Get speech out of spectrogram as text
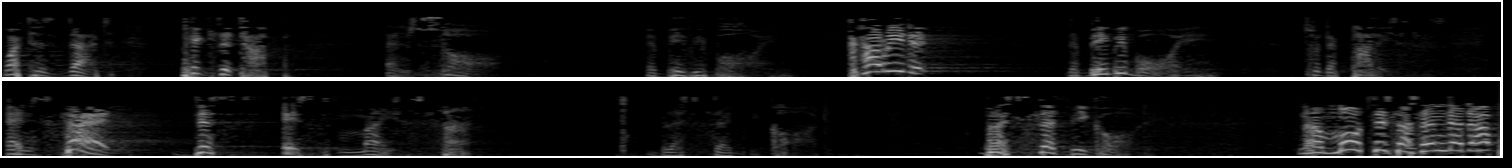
What is that? Picked it up and saw a baby boy. Carried it the baby boy to the palace and said, This is my son. Blessed be God. Blessed be God. Now Moses has ended up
